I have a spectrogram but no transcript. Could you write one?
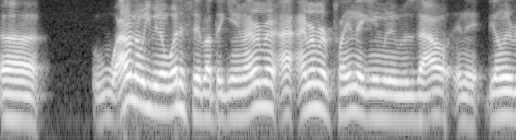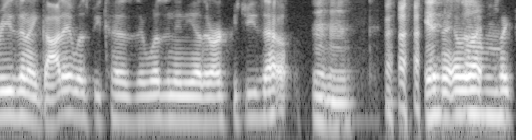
uh, I don't know even know what to say about the game. I remember I, I remember playing the game when it was out, and it, the only reason I got it was because there wasn't any other RPGs out. hmm It's, it, was like, um, it's like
